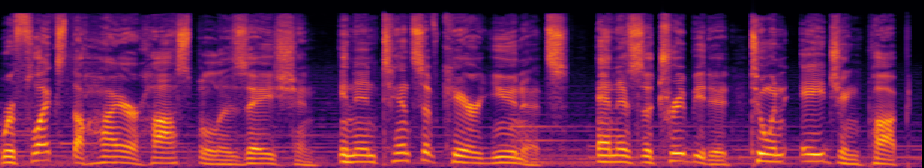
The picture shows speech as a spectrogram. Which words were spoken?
reflects the higher hospitalization in intensive care units and is attributed to an aging population.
